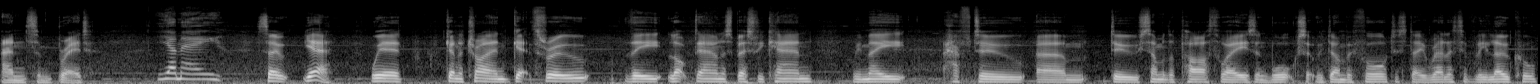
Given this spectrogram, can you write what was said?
and some bread. Yummy. So yeah, we're going to try and get through the lockdown as best we can. We may have to um, do some of the pathways and walks that we've done before to stay relatively local,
